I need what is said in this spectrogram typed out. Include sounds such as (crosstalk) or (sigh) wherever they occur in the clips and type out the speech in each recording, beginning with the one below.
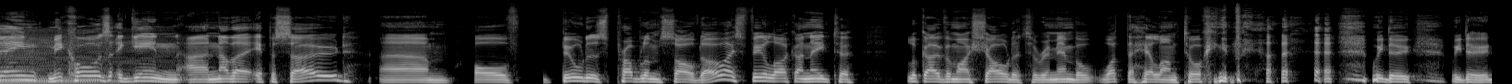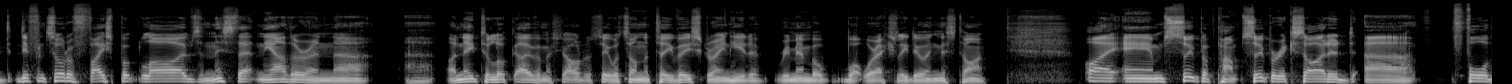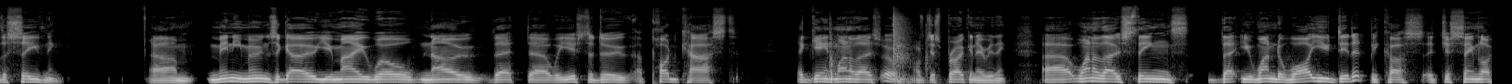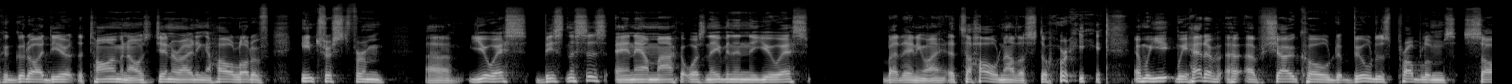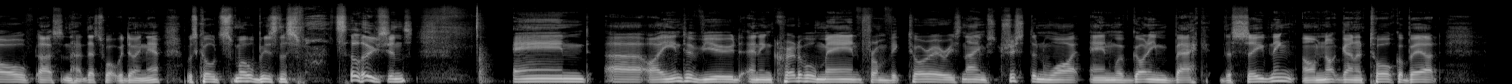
team. Mick Hawes again, another episode um, of Builders Problem Solved. I always feel like I need to look over my shoulder to remember what the hell I'm talking (laughs) about. we do we do different sort of Facebook lives and this, that, and the other, and uh, uh, I need to look over my shoulder to see what's on the TV screen here to remember what we're actually doing this time. I am super pumped, super excited uh, for this evening. Um, many moons ago, you may well know that uh, we used to do a podcast. Again, one of those, oh, I've just broken everything. Uh, one of those things that you wonder why you did it because it just seemed like a good idea at the time. And I was generating a whole lot of interest from uh, US businesses, and our market wasn't even in the US but anyway, it's a whole nother (laughs) story. and we we had a, a, show called Builders Problems Solved. Uh, no, that's what we're doing now. It was called Small Business (laughs) Solutions. And uh, I interviewed an incredible man from Victoria. His name's Tristan White, and we've got him back this evening. I'm not going to talk about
